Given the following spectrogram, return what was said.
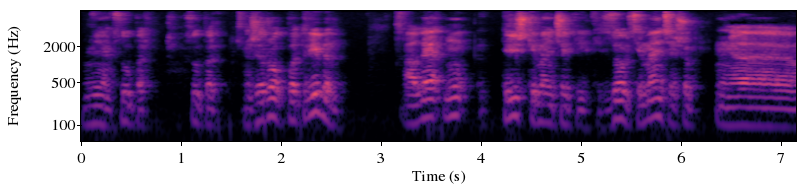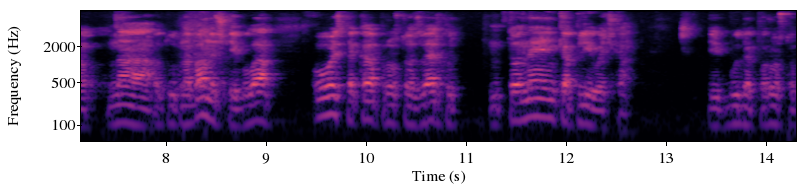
Ні, супер, супер. Жирок потрібен, але ну, трішки менша кількість. Зовсім менше, щоб е, на, отут на баночці була ось така просто зверху тоненька плівочка. І буде просто,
